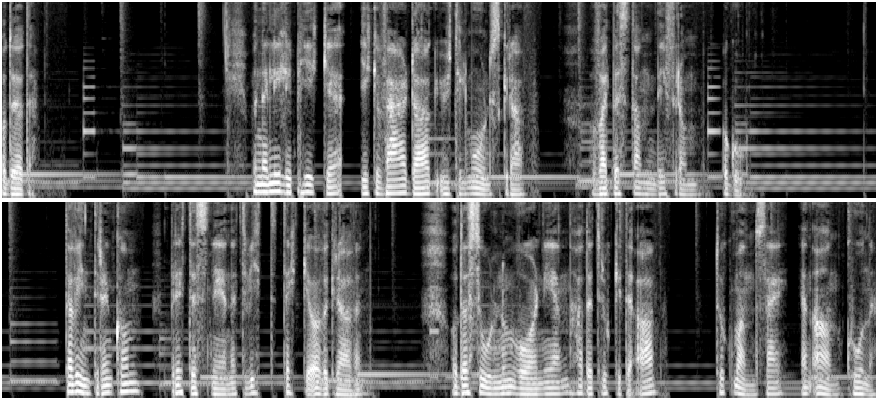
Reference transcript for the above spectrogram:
og døde. Men den lille pike gikk hver dag ut til morens grav og var bestandig from og god. Da vinteren kom, bredte sneen et hvitt dekke over graven, og da solen om våren igjen hadde trukket det av, tok mannen seg en annen kone.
